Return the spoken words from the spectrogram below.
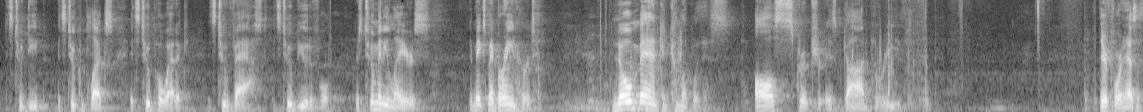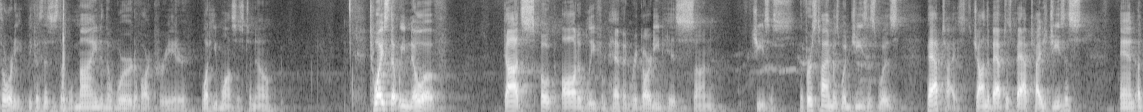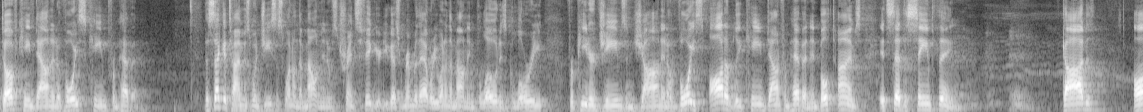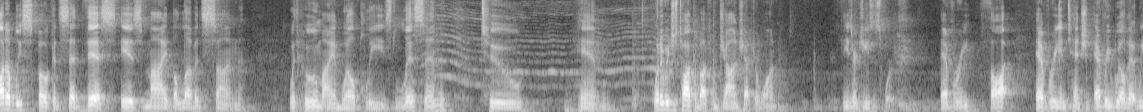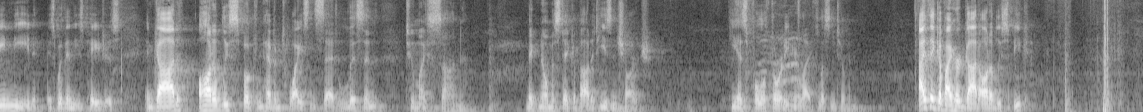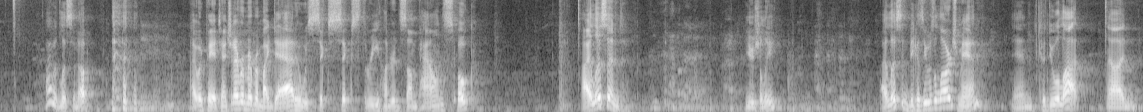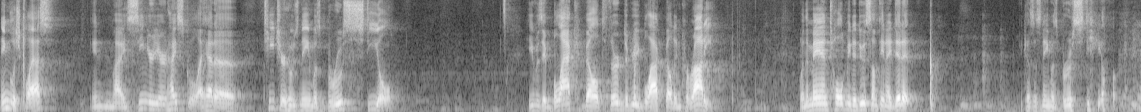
It's too deep, it's too complex, it's too poetic, it's too vast, it's too beautiful. There's too many layers. It makes my brain hurt. No man could come up with this. All scripture is God breathed. Therefore, it has authority because this is the mind and the word of our Creator, what He wants us to know. Twice that we know of, God spoke audibly from heaven regarding His Son, Jesus. The first time was when Jesus was baptized. John the Baptist baptized Jesus, and a dove came down and a voice came from heaven. The second time is when Jesus went on the mountain and it was transfigured. You guys remember that? Where he went on the mountain and glowed his glory for Peter, James, and John, and a voice audibly came down from heaven. And both times it said the same thing God audibly spoke and said, This is my beloved Son, with whom I am well pleased. Listen to him. What did we just talk about from John chapter 1? These are Jesus' words. Every thought, every intention, every will that we need is within these pages. And God audibly spoke from heaven twice and said, Listen to my son. Make no mistake about it, he's in charge. He has full authority in your life. Listen to him. I think if I heard God audibly speak, I would listen up. I would pay attention. I remember my dad, who was 6'6, 300 some pounds, spoke. I listened usually. I listened because he was a large man and could do a lot. Uh, English class, in my senior year in high school, I had a teacher whose name was Bruce Steele. He was a black belt, third degree black belt in karate. When the man told me to do something, I did it because his name was Bruce Steele.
